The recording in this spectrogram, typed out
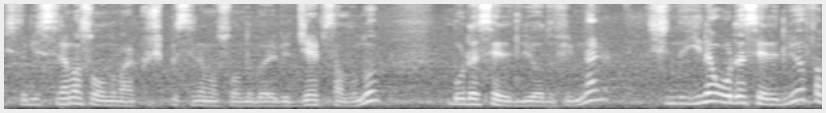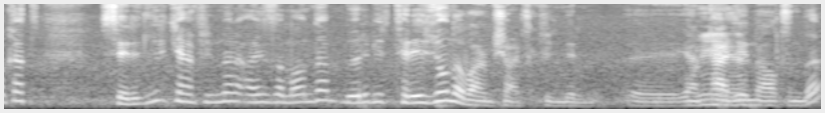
İşte bir sinema salonu var, küçük bir sinema salonu, böyle bir cep salonu. Burada seyrediliyordu filmler. Şimdi yine orada seyrediliyor fakat seyredilirken filmler aynı zamanda böyle bir televizyon da varmış artık filmlerin. Ee, yani Niye perdenin altında.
